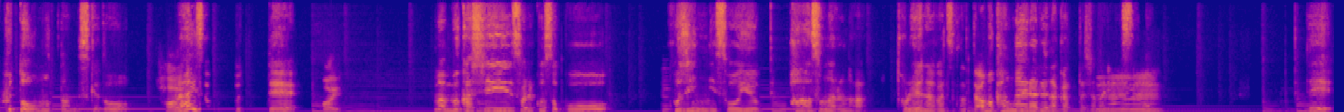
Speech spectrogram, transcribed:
ふと思ったんですけど、はい。ライザップって、はい。まあ、昔、それこそこう、個人にそういうパーソナルなトレーナーがつくってあんま考えられなかったじゃないですか。うんで、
